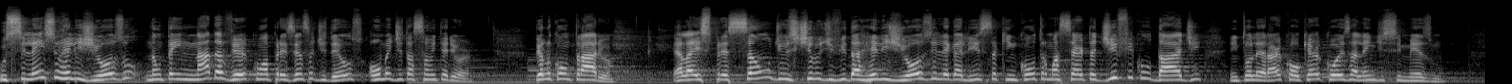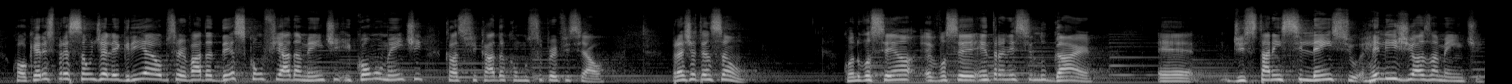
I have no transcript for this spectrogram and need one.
O silêncio religioso não tem nada a ver com a presença de Deus ou meditação interior. Pelo contrário, ela é a expressão de um estilo de vida religioso e legalista que encontra uma certa dificuldade em tolerar qualquer coisa além de si mesmo. Qualquer expressão de alegria é observada desconfiadamente e comumente classificada como superficial. Preste atenção, quando você, é, você entra nesse lugar é, de estar em silêncio religiosamente,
